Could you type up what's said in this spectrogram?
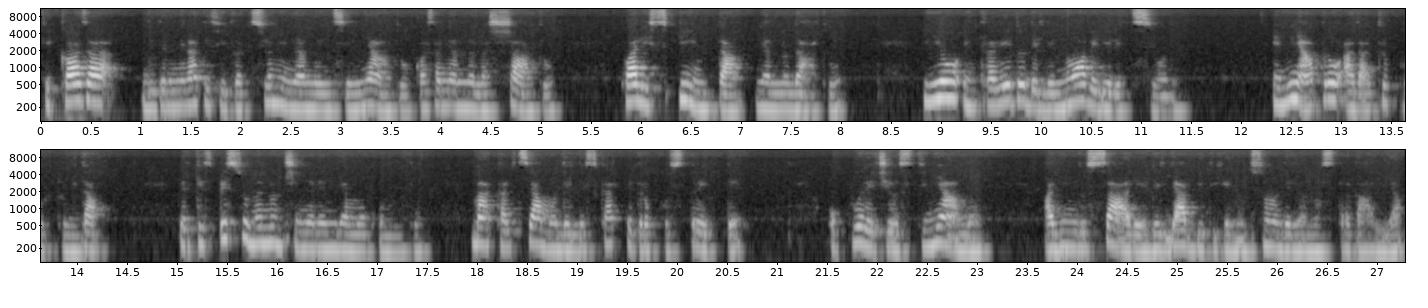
che cosa determinate situazioni mi hanno insegnato, cosa mi hanno lasciato, quali spinta mi hanno dato, io intravedo delle nuove direzioni e mi apro ad altre opportunità, perché spesso noi non ce ne rendiamo conto, ma calziamo delle scarpe troppo strette oppure ci ostiniamo ad indossare degli abiti che non sono della nostra taglia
